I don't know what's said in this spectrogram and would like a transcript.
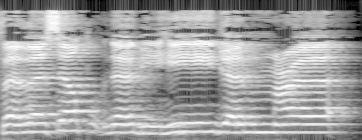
فوسطن به جمعا.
